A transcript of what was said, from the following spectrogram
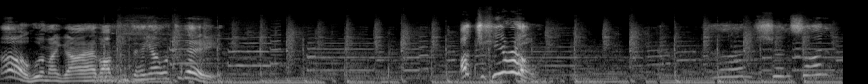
Oh, who am I gonna have options to hang out with today? Oh, Chihiro! Um, Shun-san?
